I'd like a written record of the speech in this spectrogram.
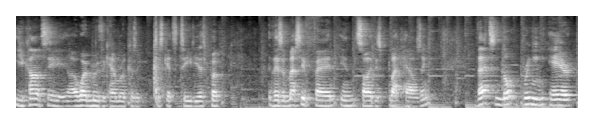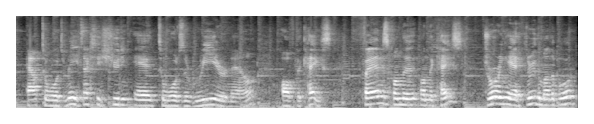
You can't see, I won't move the camera because it just gets tedious, but there's a massive fan inside this black housing. That's not bringing air out towards me, it's actually shooting air towards the rear now of the case fans on the, on the case, drawing air through the motherboard,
